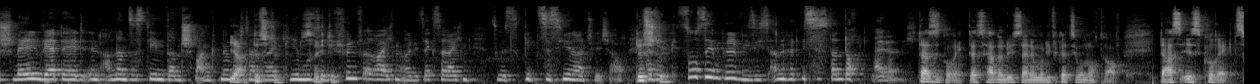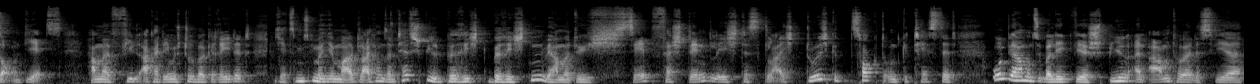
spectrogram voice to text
Schwellenwert, der halt in anderen Systemen dann schwankt. Ne? Ja, ich dann das sage, stimmt. hier Das muss ist ich die richtig. 5 erreichen oder die 6 erreichen. So gibt es hier natürlich auch. Das also stimmt. so simpel, wie es sich anhört, ist es dann doch leider nicht. Das ist korrekt. Das hat natürlich seine Modifikation noch drauf. Das ist korrekt. So, und jetzt haben wir viel akademisch drüber geredet. Jetzt müssen wir hier mal gleich unseren Testspielbericht berichten. Wir haben natürlich selbstverständlich das gleich durchgezockt und getestet. Und wir haben uns überlegt, wir spielen ein Abenteuer, das wir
